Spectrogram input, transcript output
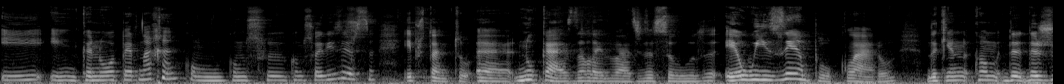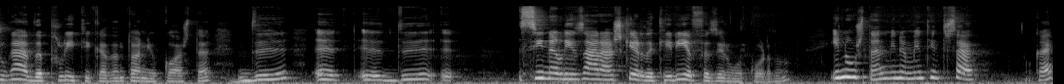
e encanou a perna a rã, como, como, se, se foi dizer-se. E, portanto, uh, no caso da Lei de Bases da Saúde, é o exemplo claro de que, da jogada política de António Costa de, uh, de sinalizar à esquerda que iria fazer um acordo e não estando minimamente interessado. ok?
